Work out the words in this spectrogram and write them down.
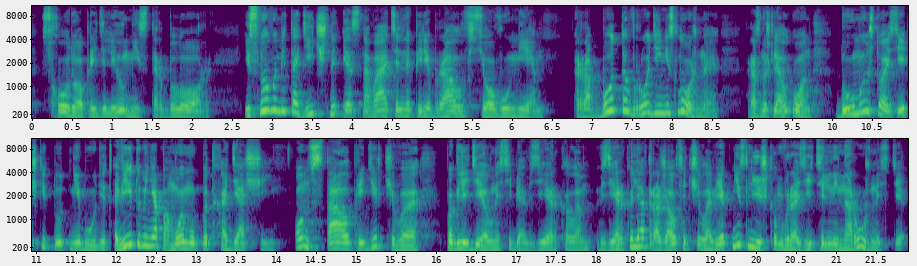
– сходу определил мистер Блор – и снова методично и основательно перебрал все в уме. «Работа вроде несложная», – размышлял он. «Думаю, что осечки тут не будет. Вид у меня, по-моему, подходящий». Он встал, придирчиво поглядел на себя в зеркало. В зеркале отражался человек не слишком выразительной наружности.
